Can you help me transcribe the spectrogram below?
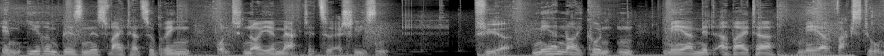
in ihrem Business weiterzubringen und neue Märkte zu erschließen. Für mehr Neukunden, mehr Mitarbeiter, mehr Wachstum.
